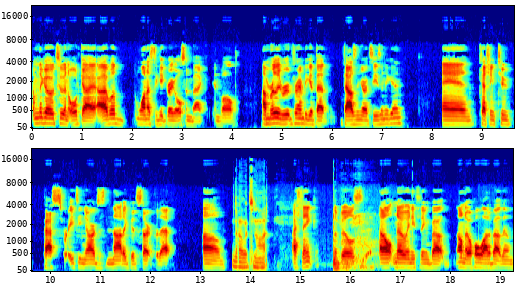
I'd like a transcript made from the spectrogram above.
I'm gonna go to an old guy. I would want us to get Greg Olsen back involved. I'm really rooting for him to get that thousand yard season again. And catching two passes for 18 yards is not a good start for that. Um, No, it's not. I think the Bills. I don't know anything about. I don't know a whole lot about them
